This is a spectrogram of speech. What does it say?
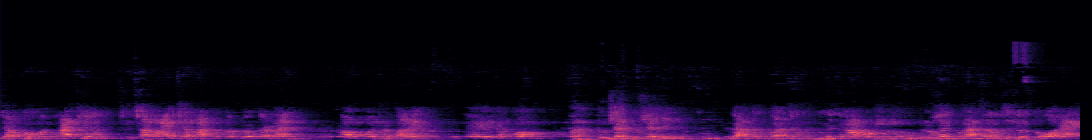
Jatuh pengajian sejarah jalan dokter-dokter kan. Kalau balik, eh apa? Dosen-dosen ini. Ganteng banget sebetulnya tengah apa ini. Dosen ganteng jadi orang.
